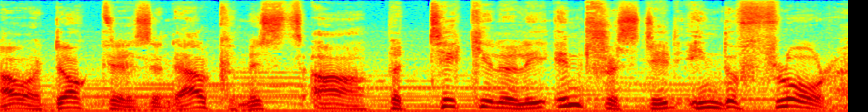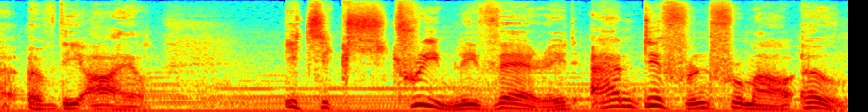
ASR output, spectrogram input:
Our doctors and alchemists are particularly interested in the flora of the Isle. It's extremely varied and different from our own.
